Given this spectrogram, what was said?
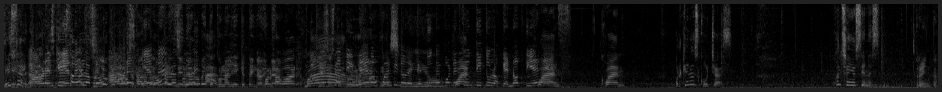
Es, el- mira, ¿Ahora es que esta no es la entiendes? Si lo que bronca. Ahora falta entiendes? bronca es es dinero, vete iPad. con alguien que tenga Por dinero. favor, Juan. Es No es Juan, problema. dinero, Juan, sino de que tú te pones Juan. un título que no tienes. Juan, Juan, ¿por qué no escuchas? ¿Cuántos años tienes? 30.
